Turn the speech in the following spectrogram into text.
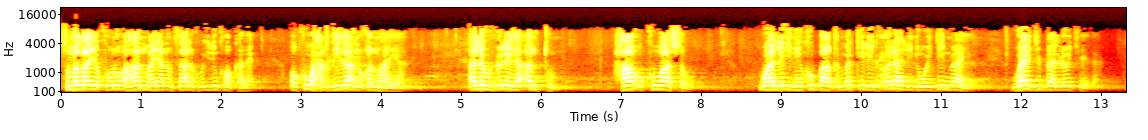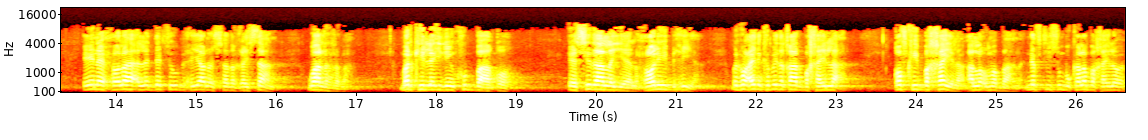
ثم الله يكونوا أهان ما ين أمثالكم إذا كوكله أو كوا حق ديدا نقول ما ألا وحلا أنتم. ها كواسو ولا إذا كوبا مركي لي الحوله ويدين معي واجب اللوج هذا أين الحوله اللي درت بحيان الصدق غيسان والربا مركي لي إذا كوبا قه إيه السيد الله يال حوله بحية مركو عيدا كم إذا قارب خيلة قف كي بخيلة الله أم بعنا نفتي سب كلا بخيلة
